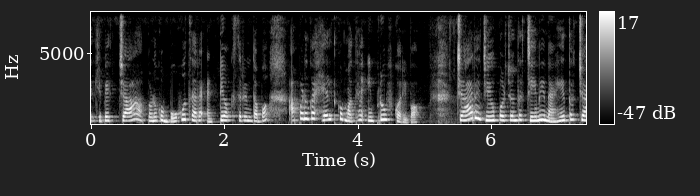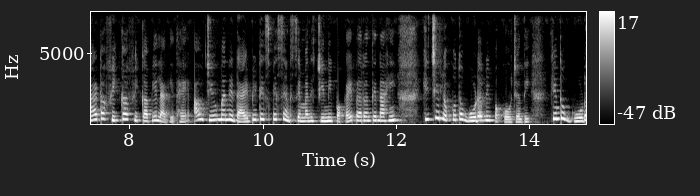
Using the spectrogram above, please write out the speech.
देखिए चा आपण को बहुत सारा एंटीअक्सीडेट दब आपण हेल्थ को इम्प्रूव कर चा जो पर्यटन चीनी ना तो चाट फिका फिका भी लगी था आज डायबेट पेसेंट से माने चीनी पकई पारती ना कि लोक तो गुड़ भी पकाचान कि गुड़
